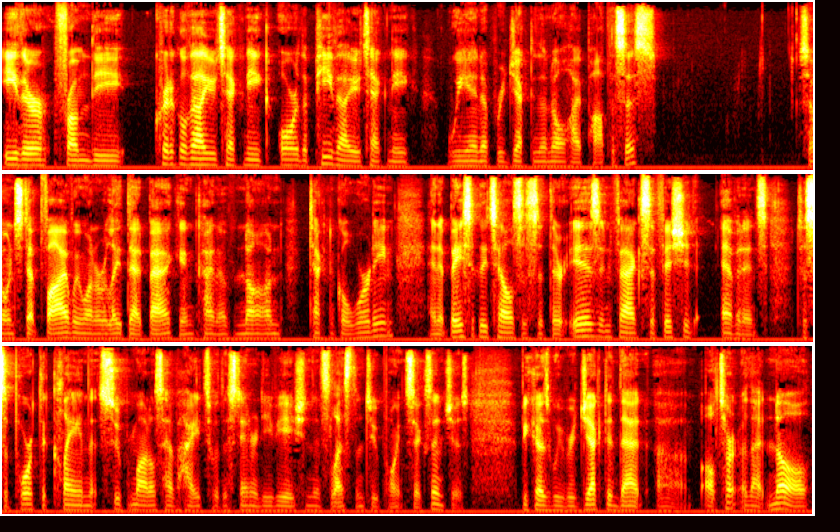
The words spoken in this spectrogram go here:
either from the critical value technique or the p-value technique, we end up rejecting the null hypothesis. So in step five, we want to relate that back in kind of non-technical wording, and it basically tells us that there is in fact sufficient evidence to support the claim that supermodels have heights with a standard deviation that's less than 2.6 inches, because we rejected that uh, alter that null,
